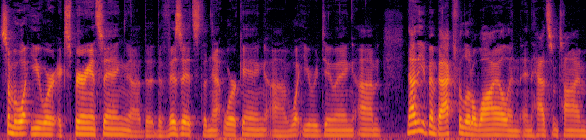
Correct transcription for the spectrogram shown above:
some of what you were experiencing, uh, the the visits, the networking, uh, what you were doing. Um, now that you've been back for a little while and, and had some time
